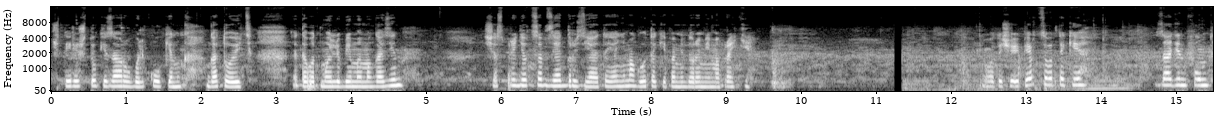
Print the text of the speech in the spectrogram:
Четыре штуки за рубль. Кукинг. Готовить. Это вот мой любимый магазин. Сейчас придется взять, друзья. Это я не могу такие помидоры мимо пройти. Вот еще и перцы вот такие за один фунт.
